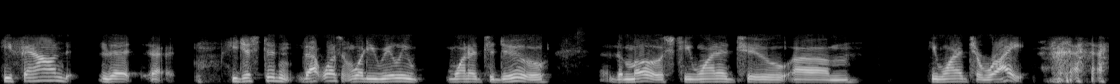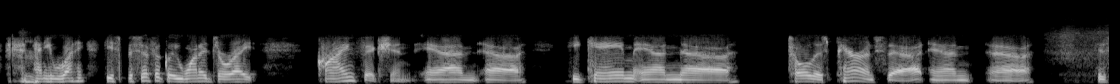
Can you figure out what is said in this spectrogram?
he found that uh, he just didn't. That wasn't what he really wanted to do the most. He wanted to. Um, he wanted to write, hmm. and he wanted. He specifically wanted to write crime fiction, and uh, he came and uh, told his parents that, and uh, his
